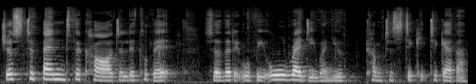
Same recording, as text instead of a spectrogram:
just to bend the card a little bit so that it will be all ready when you come to stick it together.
